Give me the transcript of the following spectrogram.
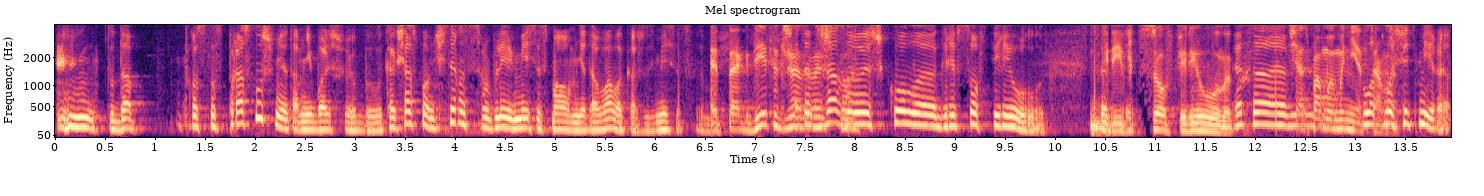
туда просто прослушивание там небольшое было. Как сейчас помню, 14 рублей в месяц мама мне давала каждый месяц. Это где это Это джазовая школа? джазовая школа Грибцов переулок. Гривцов переулок. Это Сейчас, по-моему, нет там. площадь мира.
